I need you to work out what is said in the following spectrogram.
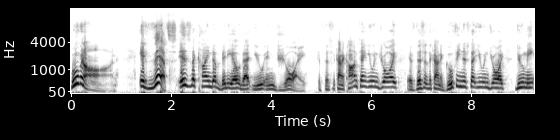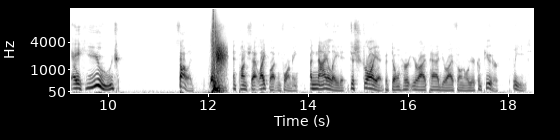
Moving on. If this is the kind of video that you enjoy, if this is the kind of content you enjoy, if this is the kind of goofiness that you enjoy, do me a huge solid and punch that like button for me. Annihilate it, destroy it, but don't hurt your iPad, your iPhone, or your computer. Please,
